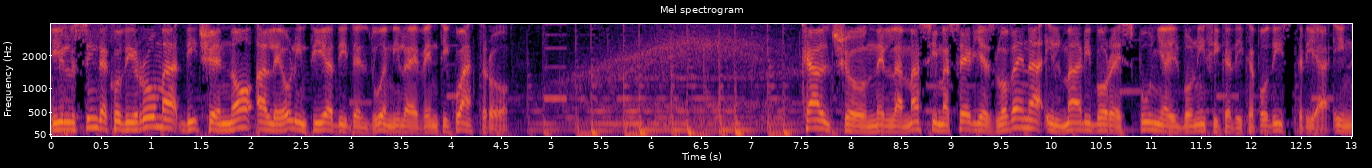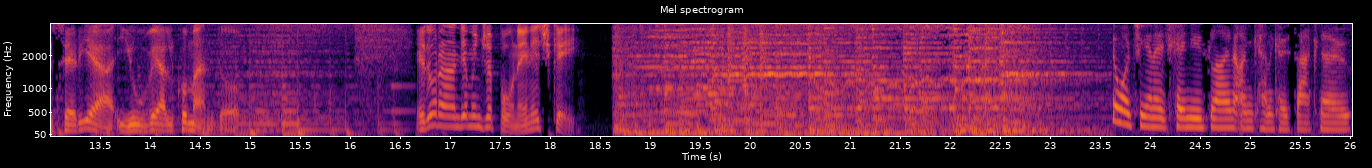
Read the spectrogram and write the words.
Il sindaco di Roma dice no alle Olimpiadi del 2024. Calcio nella massima serie slovena, il Maribor espugna il bonifica di Capodistria. In Serie A, Juve al comando. Ed ora andiamo in Giappone, NHK. Watching NHK Newsline. I'm Kanako Sakno.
